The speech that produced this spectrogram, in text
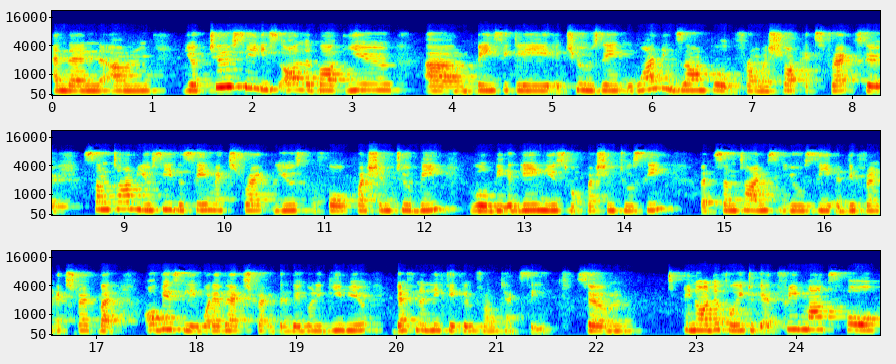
and then um, your 2C is all about you um, basically choosing one example from a short extract. So sometimes you see the same extract used for question 2B will be again used for question 2C but sometimes you see a different extract, but obviously whatever extract that they're going to give you, definitely taken from text C. So um, in order for you to get three marks for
